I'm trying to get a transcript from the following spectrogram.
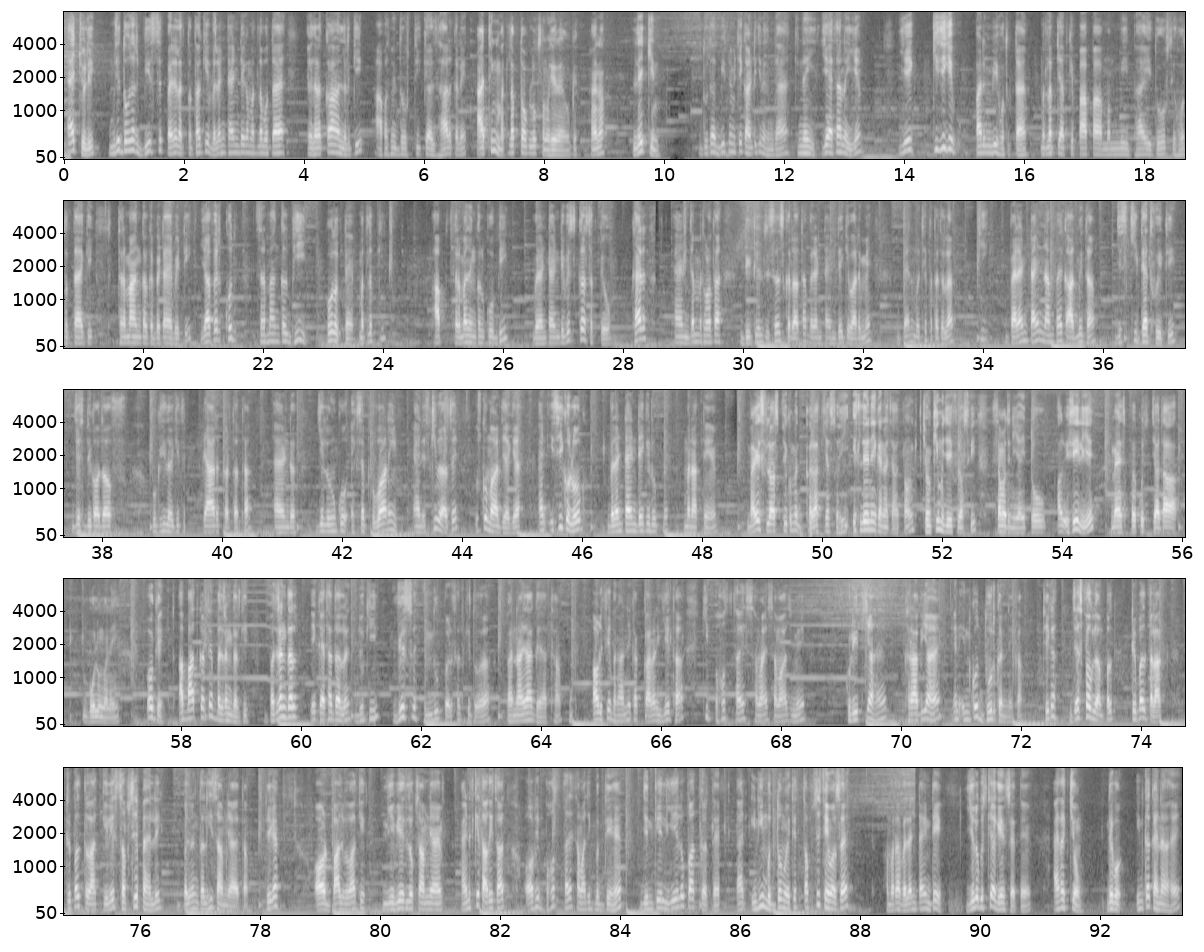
actually मुझे 2020 से पहले लगता था कि वैलेंटाइन डे का मतलब होता है एक लड़का और लड़की आपस में दोस्ती का इजहार करें। आई थिंक मतलब तो आप लोग समझ ही रहे होंगे है ना? लेकिन 2020 में मुझे एक आंटी जी ने समझाया कि नहीं ये ऐसा नहीं है। ये किसी के बारे में भी हो सकता है। मतलब कि आपके पापा मम्मी भाई दोस्त हो सकता है कि शर्मा अंकल का बेटा या बेटी या फिर खुद शर्मा अंकल भी हो सकते हैं। मतलब कि आप शर्मा अंकल को भी वैलेंटाइन डे विश कर सकते हो। खैर एंड जब मैं थोड़ा सा डिटेल रिसर्च कर रहा था वैलेंटाइन डे के बारे में देन मुझे पता चला कि वैलेंटाइन नाम का एक आदमी था जिसकी डेथ हुई थी जस्ट बिकॉज़ ऑफ़ वो किसी लड़की से प्यार करता था एंड ये लोगों को एक्सेप्ट हुआ नहीं एंड इसकी वजह से उसको मार दिया गया एंड इसी को लोग वैलेंटाइन डे के रूप में मनाते हैं। भाई, इस फिलोसफी को मैं गलत या सही इसलिए नहीं कहना चाहता हूँ क्योंकि मुझे ये फिलोसफी समझ नहीं आई तो और इसीलिए मैं इस पर कुछ ज़्यादा बोलूँगा नहीं। ओके तो अब बात करते हैं बजरंग दल की। बजरंग दल एक ऐसा दल है जो कि विश्व हिंदू परिषद के द्वारा बनाया गया था। और इसे बनाने का कारण ये था कि बहुत सारे समाज समाज में कुरीतियाँ हैं, खराबियाँ हैं एंड इनको दूर करने का। ठीक है? जस्ट फॉर एग्ज़ाम्पल ट्रिपल तलाक। ट्रिपल तलाक के लिए सबसे पहले बजरंग दल ही सामने आया था। ठीक है? और बाल विवाह के लिए भी लोग सामने आए। एंड इसके साथ ही साथ और भी बहुत सारे सामाजिक मुद्दे हैं जिनके लिए लोग बात करते हैं। एंड इन्हीं मुद्दों में से सबसे फ़ेमस है हमारा वैलेंटाइन डे ये लोग इसके अगेंस्ट रहते हैं। ऐसा क्यों? देखो, इनका कहना है,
